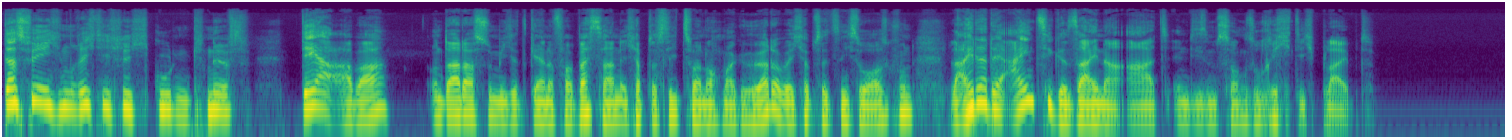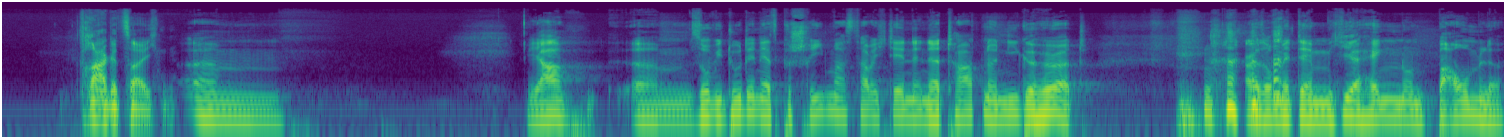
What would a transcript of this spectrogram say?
Das finde ich einen richtig, richtig guten Kniff, der aber, und da darfst du mich jetzt gerne verbessern, ich habe das Lied zwar nochmal gehört, aber ich habe es jetzt nicht so rausgefunden, leider der einzige seiner Art in diesem Song so richtig bleibt. Fragezeichen. Ähm, ja, ähm, so wie du den jetzt beschrieben hast, habe ich den in der Tat noch nie gehört. also mit dem hier hängen und baumle.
